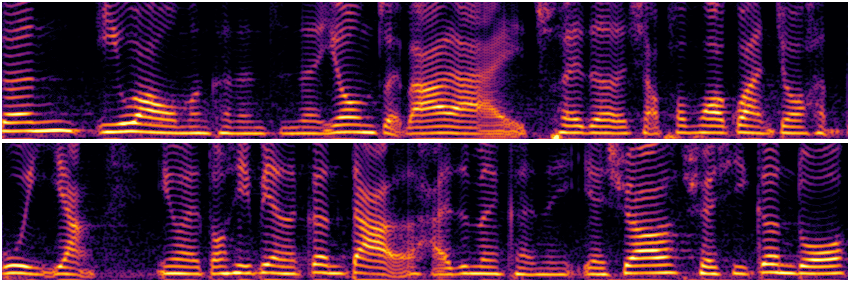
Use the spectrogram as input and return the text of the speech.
跟以往我们可能只能用嘴巴来吹的小泡泡罐就很不一样。因为东西变得更大了，孩子们可能也需要学习更多、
